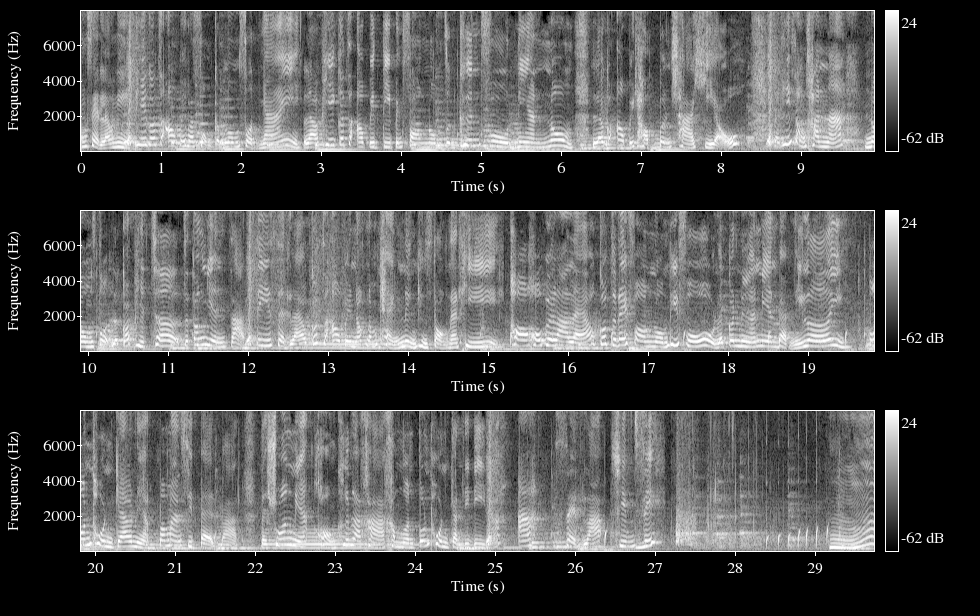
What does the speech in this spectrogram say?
งเสร็จแล้วนี่ พี่ก็จะเอาไปผสมกับนมสดไง แล้วพี่ก็จะเอาไปตีเป็นฟองนมจนขึ้นฟูเนียนนุ่ม แล้วก็เอาไปท็อปบนชาเขียว แต่ที่สำคัญนะ นมสดแล้วก็พิชเชอร์ จะต้องเย็นจัดตีเสร็จแล้วก็จะเอาไปน็อกน้ำแข็ง 1-2 นาที พอครบเวลาแล้วก็จะได้ฟองนมที่ฟู แล้วก็เนื้อเนียนแบบนี้เลย ต้นทุนแก้วเนี่ยประมาณ 18 บาท แต่ช่วงเนี้ยของขึ้นราคาคำนวณต้นทุนกันดีๆนะ อะ เสร็จละ ชิมสิอืม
